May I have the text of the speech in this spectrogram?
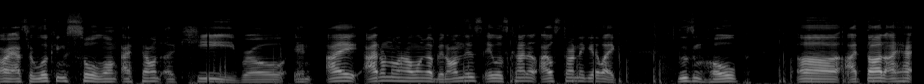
Alright, after looking so long, I found a key, bro. And I I don't know how long I've been on this. It was kind of, I was starting to get, like, losing hope. Uh, I thought I had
